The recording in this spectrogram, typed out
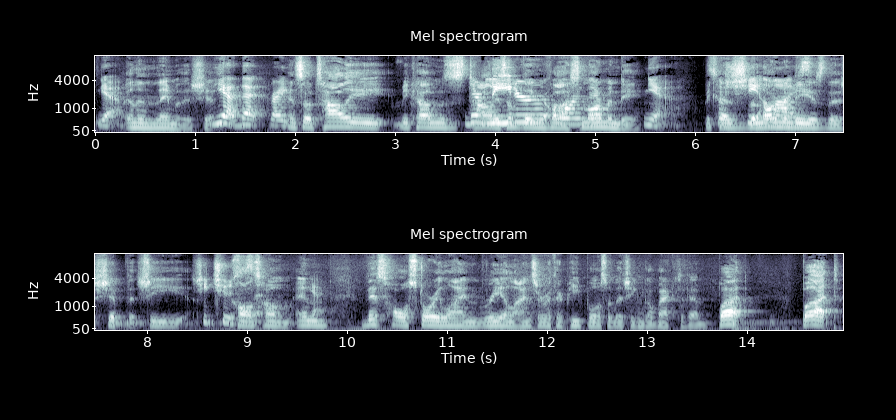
yeah, and then the name of the ship. yeah, that right. And so Tali becomes their Tali leader something or vas Normandy Yeah, because she the Normandy allies. is the ship that she She chooses calls it. home, and Yeah. this whole storyline realigns her with her people so that she can go back to them. But but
